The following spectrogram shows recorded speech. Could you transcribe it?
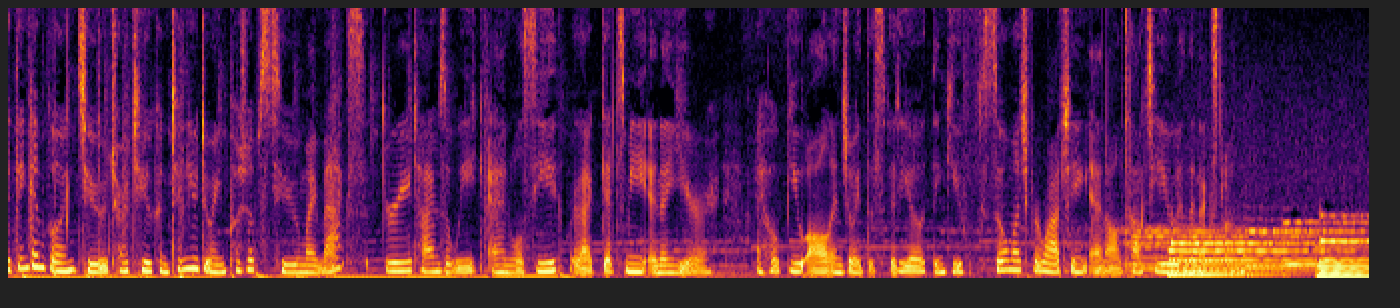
I think I'm going to try to continue doing push ups to my max three times a week, and we'll see where that gets me in a year. I hope you all enjoyed this video. Thank you so much for watching, and I'll talk to you in the next one.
